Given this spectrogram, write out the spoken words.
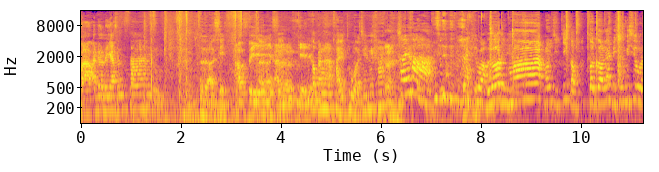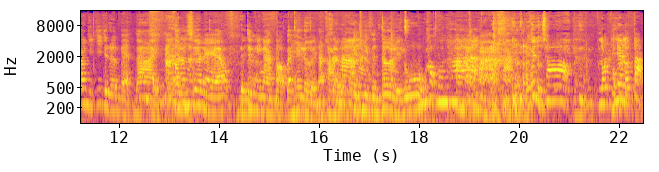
เบาๆอันเดินระยะสั้น เออเอาสิๆเอาสิเออเอาเอสิอเก๋ตกปะลงล่ะขายถั่วใช่ไหมคะใช่ค่ะช่วงเลิศมากน้องจีจี้ตอนตอนตอนแรกดิฉันไม่เชื่อว่าน้องจีจี้จะเดินแบบได้ ตอนนี้เชื่อแล้ว เดี๋ยวจะมีงานต่อไปให้เลยนะคะ เป็นพรีเซนเตอร์เลยลูโอ้กขอบคุณค่ะอาหารหมาค่ะอุ้ยหนูชอบรสเนี่ยรสตับ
